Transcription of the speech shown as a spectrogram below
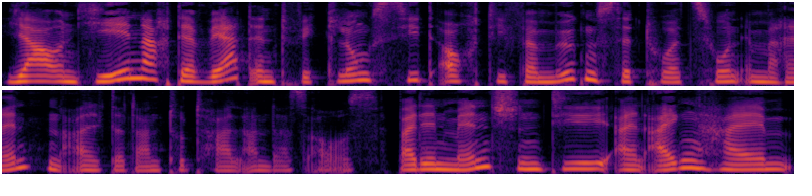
Ja, und je nach der Wertentwicklung sieht auch die Vermögenssituation im Rentenalter dann total anders aus. Bei den Menschen, die ein Eigenheim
